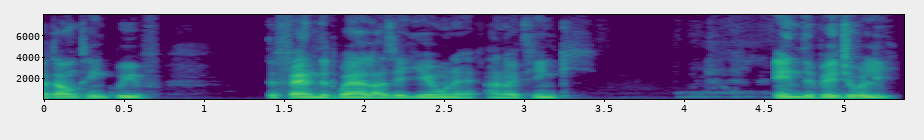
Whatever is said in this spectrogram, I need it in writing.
I don't think we've defended well as a unit, and I think individually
